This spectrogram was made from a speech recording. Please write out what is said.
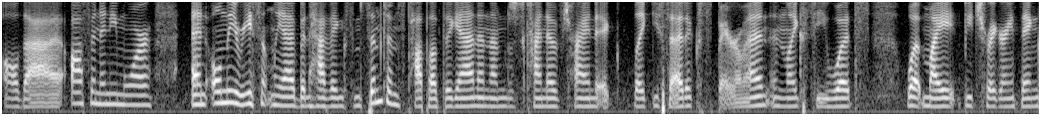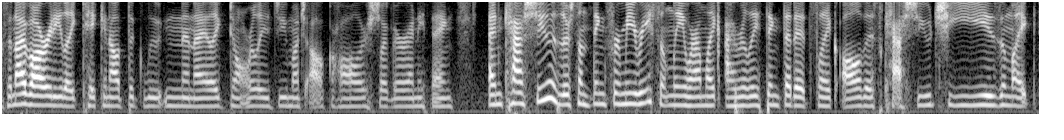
all that often anymore. And only recently I've been having some symptoms pop up again, and I'm just kind of trying to, like you said, experiment and like see what's what might be triggering things. And I've already like taken out the gluten, and I like don't really do much alcohol or sugar or anything. And cashews are something for me recently where I'm like, I really think that it's like all this cashew cheese and like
